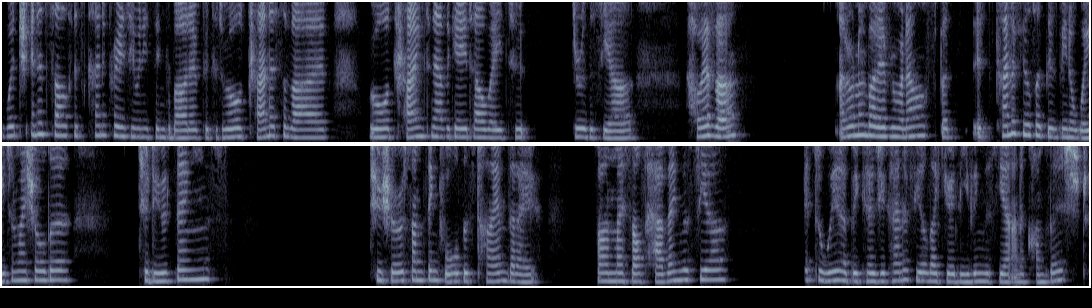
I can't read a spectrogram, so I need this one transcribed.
which in itself is kind of crazy when you think about it because we're all trying to survive, we're all trying to navigate our way to through this year. However, I don't know about everyone else, but it kind of feels like there's been a weight on my shoulder to do things, to show something for all this time that I found myself having this year. It's weird because you kind of feel like you're leaving this year unaccomplished,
